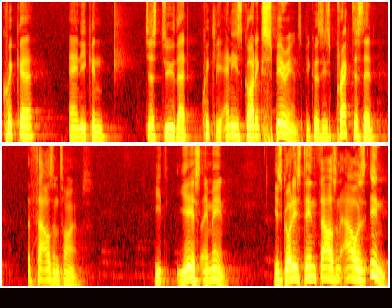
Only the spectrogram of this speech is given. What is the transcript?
quicker, and he can just do that quickly. And he's got experience because he's practiced it a thousand times. He, yes, amen. He's got his 10,000 hours in.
